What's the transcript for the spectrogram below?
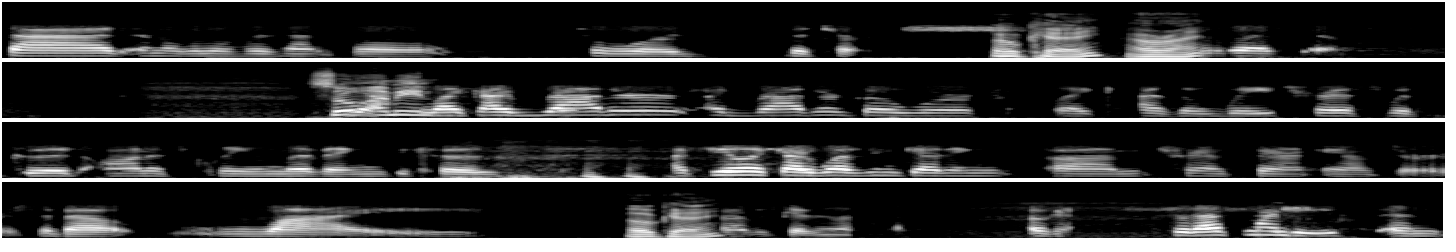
sad and a little resentful towards the church. Okay, all right. Do So Yeah, I mean, like I'd rather I'd rather go work like as a waitress with good, honest, clean living because I feel like I wasn't getting um, transparent answers about why okay. I was getting that. Okay, so that's my beef, and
